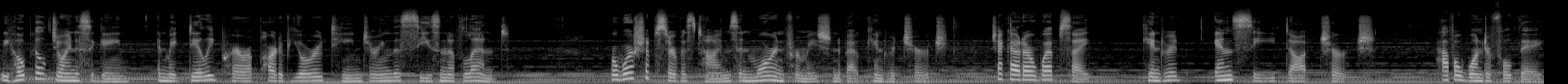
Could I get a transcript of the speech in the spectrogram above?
We hope you'll join us again and make daily prayer a part of your routine during this season of Lent. For worship service times and more information about Kindred Church, check out our website, kindrednc.church. Have a wonderful day.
